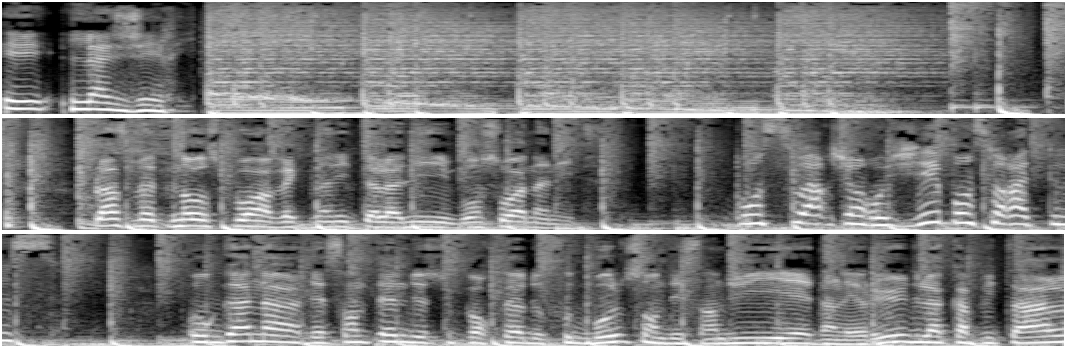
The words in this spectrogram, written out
et l'Algérie. Place maintenant au sport avec Nanit Talani. Bonsoir Nanit. Bonsoir Jean-Roger, bonsoir à tous. Au Ghana, des centaines de supporters de football sont descendus hier dans les rues de la capitale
